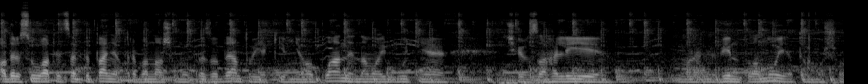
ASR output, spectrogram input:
адресувати це питання треба нашому президенту, які в нього плани на майбутнє, чи взагалі він планує, тому що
